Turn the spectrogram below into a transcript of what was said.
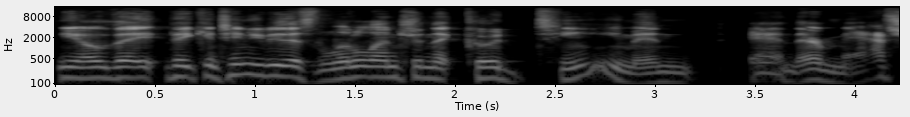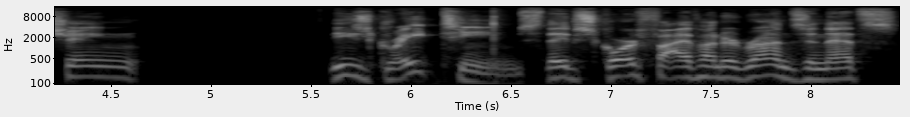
you know they they continue to be this little engine that could team and and they're matching these great teams. They've scored 500 runs and that's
